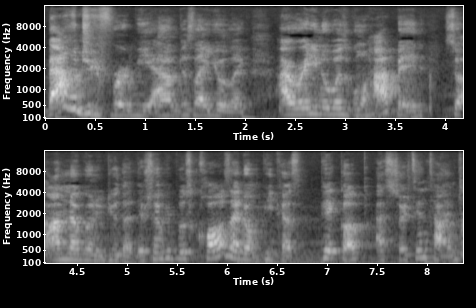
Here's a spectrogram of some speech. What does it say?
boundary for me. And I'm just like, yo, like I already know what's gonna happen, so I'm not gonna do that. There's certain people's calls I don't pick us pick up at certain times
